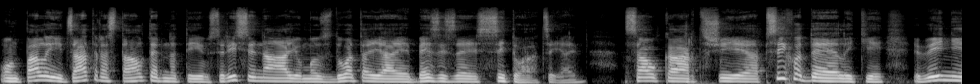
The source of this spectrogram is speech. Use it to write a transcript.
un palīdz atrast alternatīvus risinājumus dotajai bezizējas situācijai. Savukārt šie psihodēliķi, viņi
